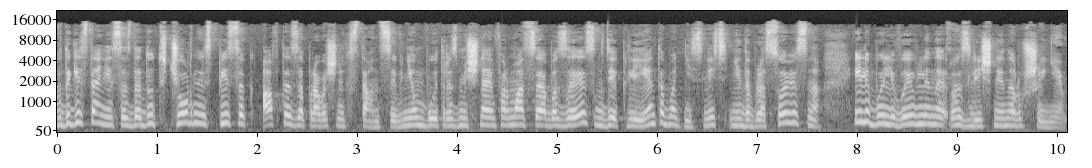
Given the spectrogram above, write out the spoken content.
В Дагестане создадут черный список автозаправочных станций. В нем будет размещена информация об АЗС, где клиентам отнеслись недобросовестно или были выявлены различные нарушения.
